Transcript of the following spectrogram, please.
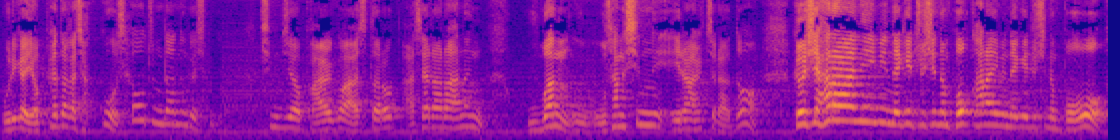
우리가 옆에다가 자꾸 세워둔다는 것입니다. 심지어 바알과 아스타롯, 아세라라 하는 우방 우상 신이라 할지라도 그것이 하나님이 내게 주시는 복, 하나님이 내게 주시는 보호,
